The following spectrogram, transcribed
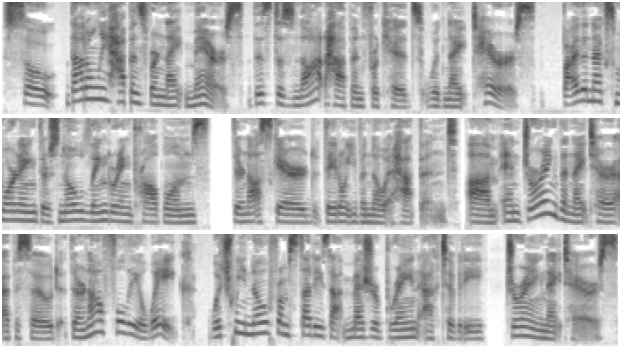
So that only happens for nightmares. This does not happen for kids with night terrors. By the next morning, there's no lingering problems. They're not scared. They don't even know it happened. Um, and during the night terror episode, they're not fully awake, which we know from studies that measure brain activity during night terrors.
